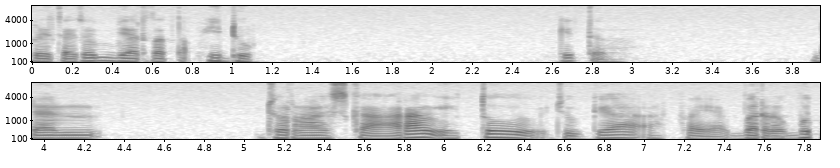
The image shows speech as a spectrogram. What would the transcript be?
berita itu biar tetap hidup. Gitu. Dan jurnalis sekarang itu juga apa ya berebut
